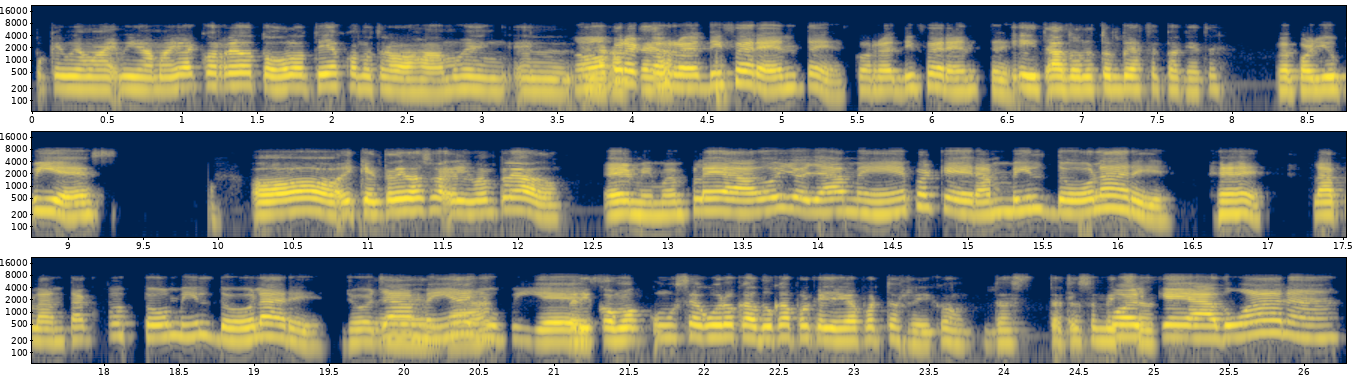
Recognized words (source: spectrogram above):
porque mi mamá, mi mamá iba al correo todos los días cuando trabajábamos en, en No, pero el correo es diferente, correo es diferente. ¿Y a dónde tú enviaste el paquete? Pues por UPS. Oh, ¿y quién te dijo eso? ¿El mismo empleado? El mismo empleado y yo llamé porque eran mil dólares. La planta costó mil dólares. Yo llamé a UPS. Pero ¿y cómo un seguro caduca porque llega a Puerto Rico? porque aduana,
